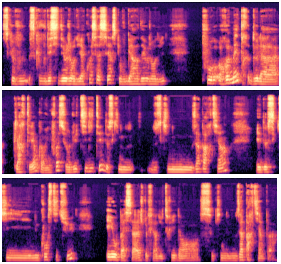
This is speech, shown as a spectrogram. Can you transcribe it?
ce que vous, ce que vous décidez aujourd'hui, à quoi ça sert ce que vous gardez aujourd'hui, pour remettre de la clarté, encore une fois, sur l'utilité de, ce qui nous, appartient et de ce qui nous constitue, et au passage de faire du tri dans ce qui ne nous appartient pas.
